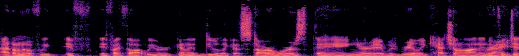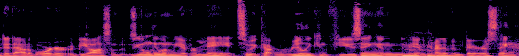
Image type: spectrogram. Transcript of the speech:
I don't know if we if if I thought we were going to do like a Star Wars thing or it would really catch on, and if we did it out of order, it would be awesome. But it was the only one we ever made, so it got really confusing and, and kind of embarrassing.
